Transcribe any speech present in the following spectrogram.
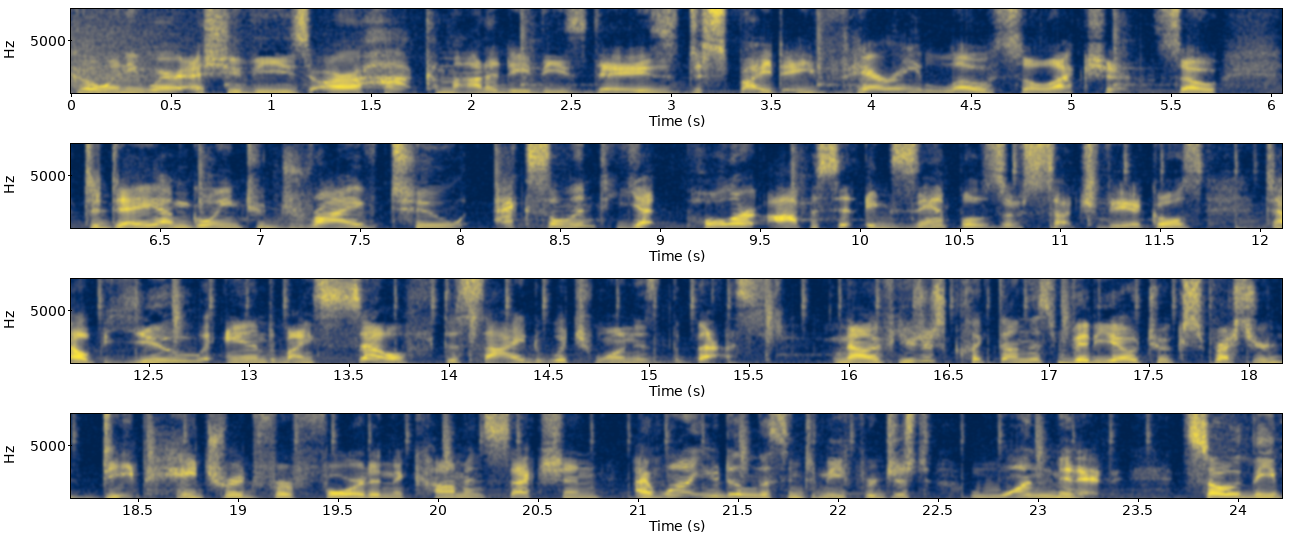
go-anywhere SUVs are a hot commodity these days despite a very low selection. So today I'm going to drive two excellent yet polar opposite examples of such vehicles to help you and myself decide which one is the best. Now, if you just clicked on this video to express your deep hatred for Ford in the comments section, I want you to listen to me for just one minute. So the,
